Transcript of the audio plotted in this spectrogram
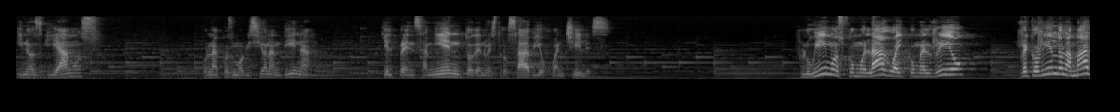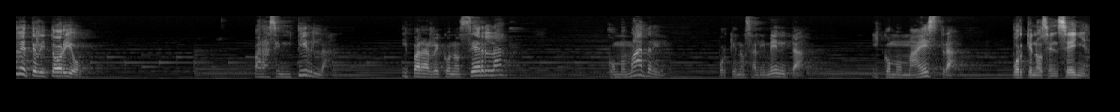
Y nos guiamos con la cosmovisión andina y el pensamiento de nuestro sabio Juan Chiles. Fluimos como el agua y como el río, recorriendo la madre territorio para sentirla y para reconocerla como madre, porque nos alimenta, y como maestra, porque nos enseña.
